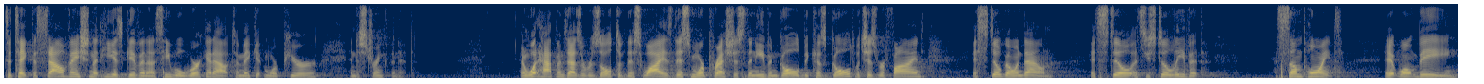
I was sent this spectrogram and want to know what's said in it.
to take the salvation that He has given us, He will work it out to make it more pure and to strengthen it. And what happens as a result of this? Why is this more precious than even gold? Because gold, which is refined, is still going down. It's still, it's, you still leave it. At some point, it won't be.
